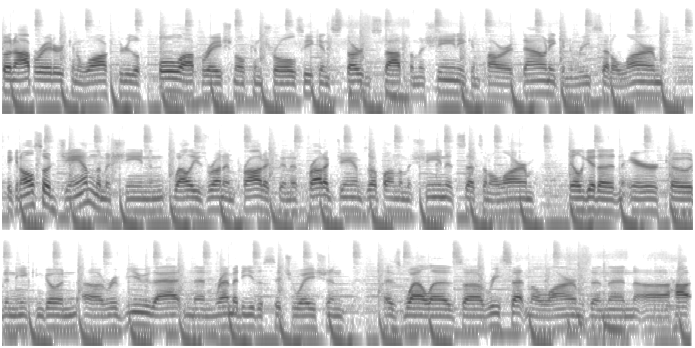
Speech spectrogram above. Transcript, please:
So an operator can walk through the full operational controls. He can start and stop the machine, he can power it down, he can reset alarms. He can also jam the machine while he's running product. And if product jams up on the machine, it sets an alarm. He'll get an error code and he can go and uh, review that and then remedy the situation as well as uh, resetting alarms and then uh, how,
